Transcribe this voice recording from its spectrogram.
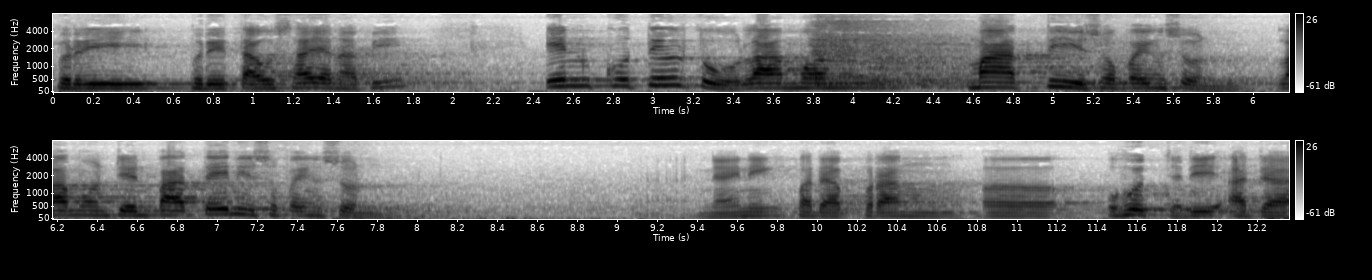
beri beritahu saya Nabi in kutil tu lamun mati sapa ingsun lamun den pateni sapa ingsun nah ini pada perang uh, Uhud jadi ada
